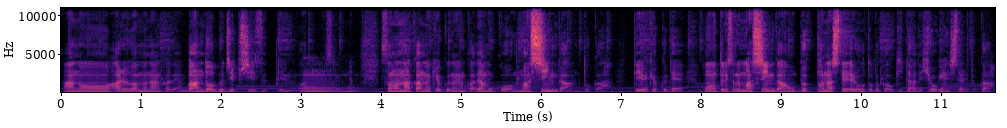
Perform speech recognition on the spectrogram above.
あのアルバムなんかで「バンド・オブ・ジプシーズ」っていうのがあるんですけどね、その中の曲の中ではもうこうマシンガンとかっていう曲で、本当にそのマシンガンをぶっ放してる音とかをギターで表現したりとか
